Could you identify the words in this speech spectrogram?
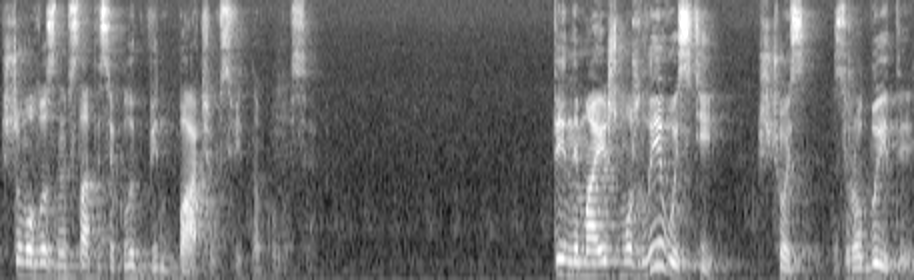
що могло з ним статися, коли б він бачив світ навколо себе. Ти не маєш можливості щось зробити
